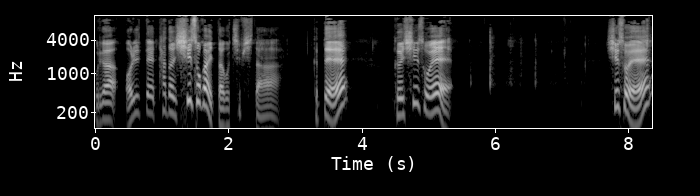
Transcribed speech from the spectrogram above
우리가 어릴 때 타던 시소가 있다고 칩시다. 그때 그 시소에 시소에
